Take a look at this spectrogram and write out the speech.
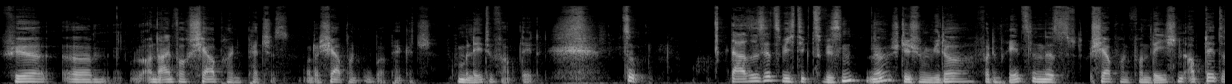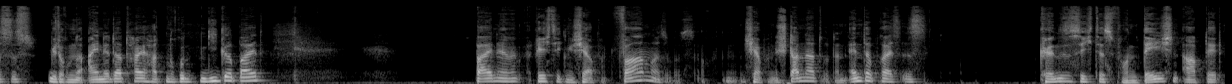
für ähm, und einfach SharePoint Patches oder SharePoint Uber Package, Cumulative Update. So, da ist jetzt wichtig zu wissen, ne, stehe schon wieder vor dem Rätsel, das SharePoint Foundation Update, das ist wiederum nur eine Datei, hat einen runden Gigabyte. Bei einer richtigen SharePoint Farm, also was auch ein SharePoint Standard oder ein Enterprise ist, können Sie sich das Foundation Update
